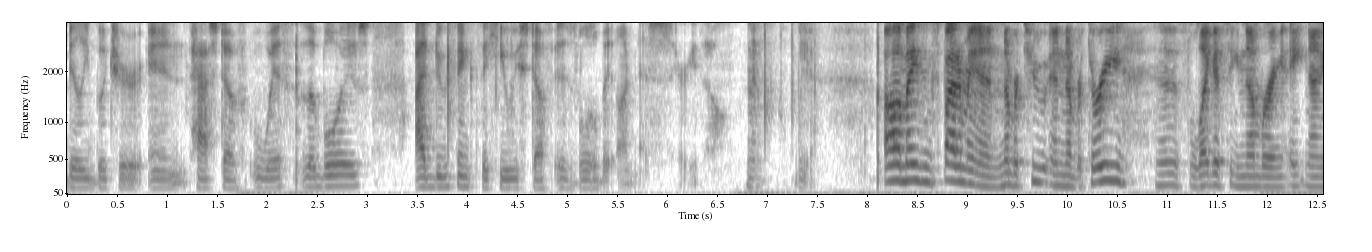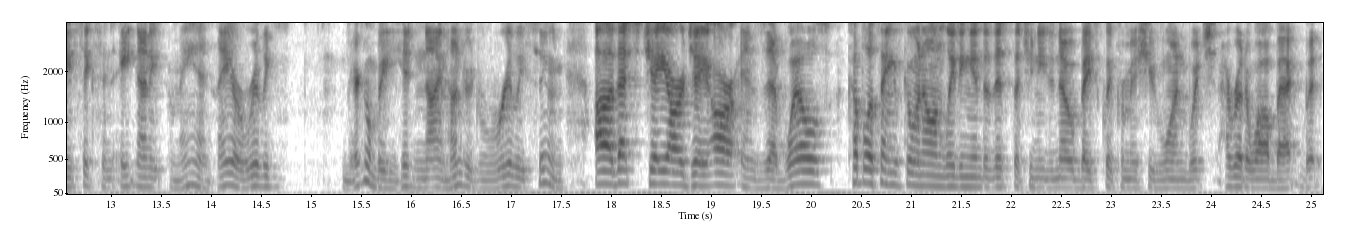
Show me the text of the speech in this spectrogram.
Billy Butcher and past stuff with the boys. I do think the Huey stuff is a little bit unnecessary though. Uh, Amazing Spider-Man number two and number three. This legacy numbering 896 and 890. Man, they are really. They're going to be hitting 900 really soon. Uh, that's JRJR and Zeb Wells. A couple of things going on leading into this that you need to know, basically from issue one, which I read a while back, but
